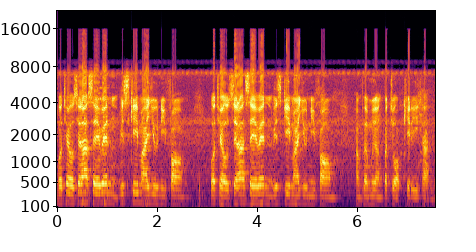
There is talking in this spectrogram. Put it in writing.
โฮเทลเซราเซเว่นวิสกี้ไม้ยูนิฟอร์มโฮเทลเซราเซเว่นวิสกี้ไม้ยูนิฟอร์มอำเภอเมืองประจวบคีรีขันธ์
